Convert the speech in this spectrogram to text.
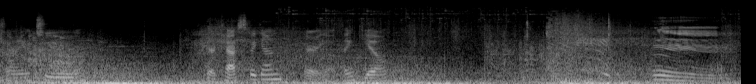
Trying to... Here, cast again? There you go, thank you. Hmm.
